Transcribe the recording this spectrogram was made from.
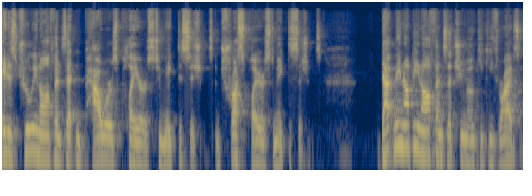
it is truly an offense that empowers players to make decisions and trust players to make decisions that may not be an offense that Chuma Okeke thrives in.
